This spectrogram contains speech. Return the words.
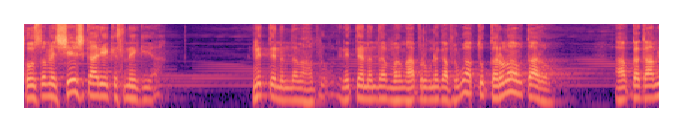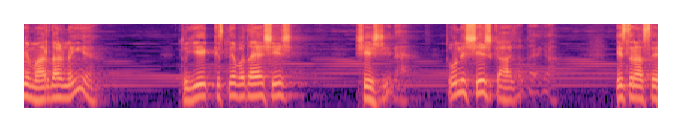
तो उस समय शेष कार्य किसने किया? नित्यानंद महाप्रभु ने। नित्यानंद महाप्रभु ने कहा, प्रभु, आप तो करुणा अवतार हो। आपका काम ये मारदार नहीं है। तो ये किसने बताया शेष? शेष जी ने। तो उन्हें शेष कहा जाता है। इस तरह से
